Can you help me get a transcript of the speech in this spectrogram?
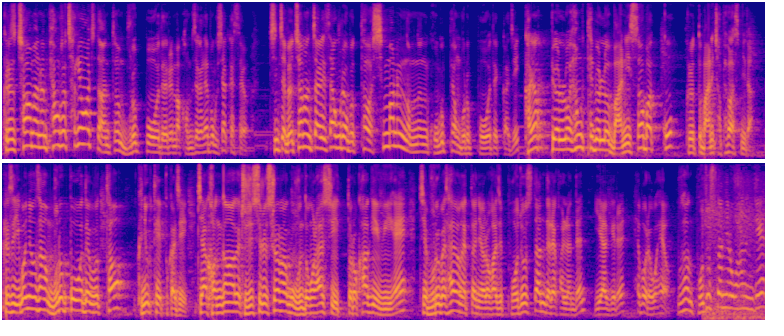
그래서 처음에는 평소 착용하지도 않던 무릎 보호대를 막 검색을 해보기 시작했어요. 진짜 몇천 원짜리 싸구려부터 10만 원 넘는 고급형 무릎 보호대까지 가격별로 형태별로 많이 써봤고 그리고 또 많이 접해봤습니다. 그래서 이번 영상은 무릎 보호대부터 근육 테이프까지 제가 건강하게 주짓수를 수련하고 운동을 할 수 있도록 하기 위해 제 무릎에 사용했던 여러 가지 보조 수단들에 관련된 이야기를 해보려고 해요. 우선 보조 수단이라고 하는 게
